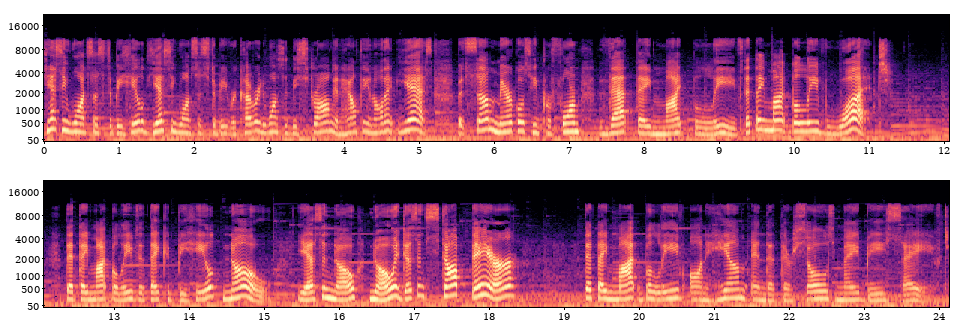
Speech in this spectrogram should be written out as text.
yes, He wants us to be healed. Yes, He wants us to be recovered. He wants us to be strong and healthy and all that. Yes. But some miracles He performed that they might believe. That they might believe what? That they might believe that they could be healed? No. Yes and no. No, it doesn't stop there. That they might believe on Him and that their souls may be saved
